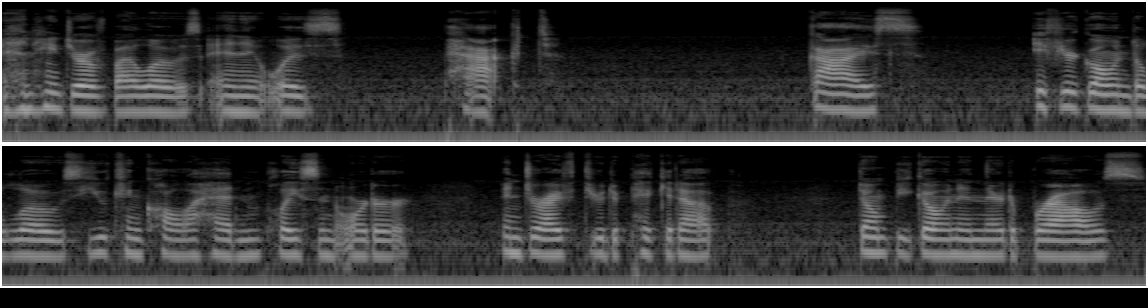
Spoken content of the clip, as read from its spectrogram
And he drove by Lowe's and it was packed. Guys, if you're going to Lowe's, you can call ahead and place an order and drive through to pick it up. Don't be going in there to browse.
